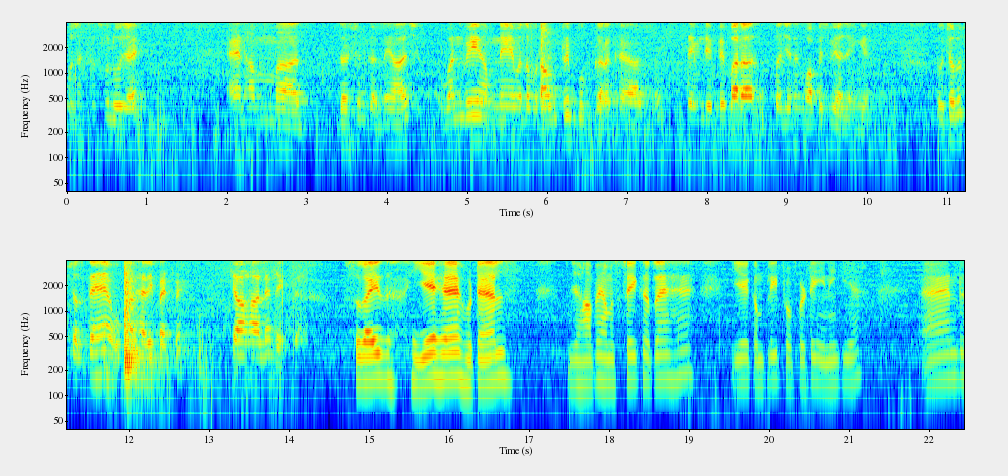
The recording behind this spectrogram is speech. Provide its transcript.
वो सक्सेसफुल हो जाए। एंड हम दर्शन कर लें आज। वन वे हमने मतलब राउंड ट्रिप बुक कर रखा है आज। तक सेम डे पे बारह बजे तक वापस भी आ जाएँगे। तो चलो चलते हैं ऊपर हेलीपैड पे। क्या हाल है, देखते हैं। सो गाइज़ ये है होटल जहाँ पे हम स्टे कर रहे हैं। ये कंप्लीट प्रॉपर्टी इन्हीं की है। एंड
